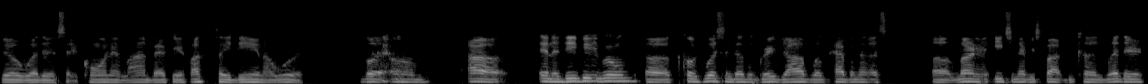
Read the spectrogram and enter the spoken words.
field, whether it's a corner, linebacker. If I could play DN, I would. But um, uh, in the DB room, uh, Coach Wilson does a great job of having us uh, learning each and every spot because whether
